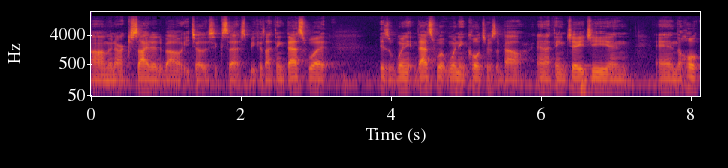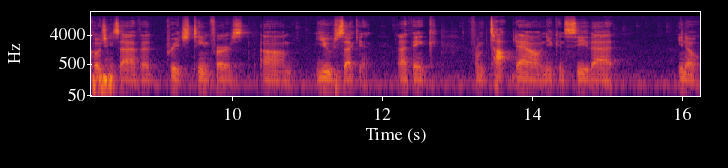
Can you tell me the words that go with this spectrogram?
um, and are excited about each other's success because I think that's what is winning. That's what winning culture is about. And I think JG and and the whole coaching staff have preached team first, um, you second. And I think from top down, you can see that, you know,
